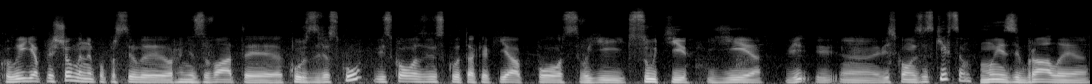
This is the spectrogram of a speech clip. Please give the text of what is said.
Коли я прийшов, мене попросили організувати курс зв'язку, військового зв'язку, так як я по своїй суті є військовим зв'язківцем. Ми зібрали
